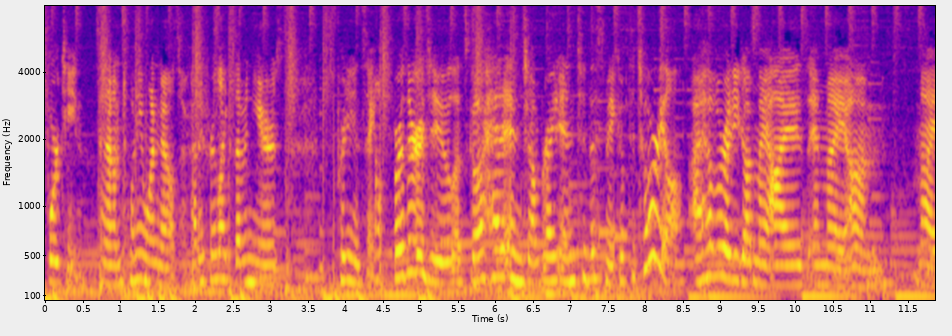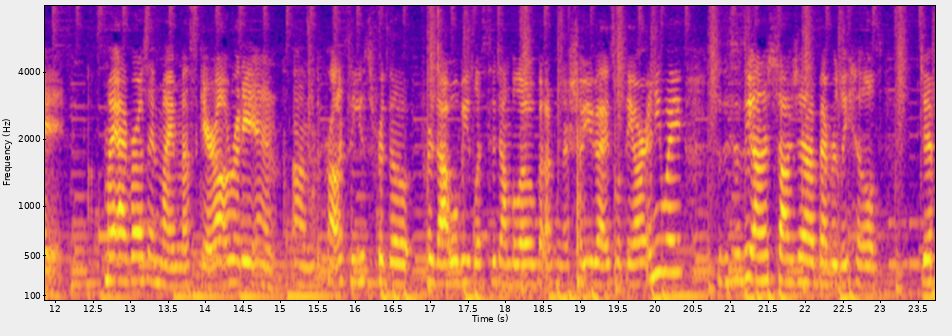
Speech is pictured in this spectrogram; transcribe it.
14 and I'm 21 now so I've had it for like seven years it's pretty insane. Without further ado, let's go ahead and jump right into this makeup tutorial. I have already done my eyes and my um my my eyebrows and my mascara already and um, the products I used for the for that will be listed down below but I'm going to show you guys what they are anyway. So this is the Anastasia Beverly Hills Dip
